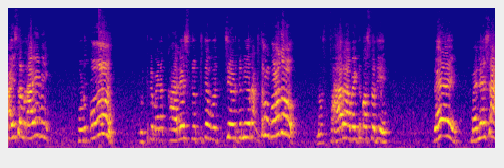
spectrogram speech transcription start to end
పైసలు రాయివి కొడుకు! పుట్టుక మీద కాలేసి తొక్కితే వచ్చేది నీ రక్తం కాదు. నా సారా బయటకు వస్తుంది. రే మల్లేషా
